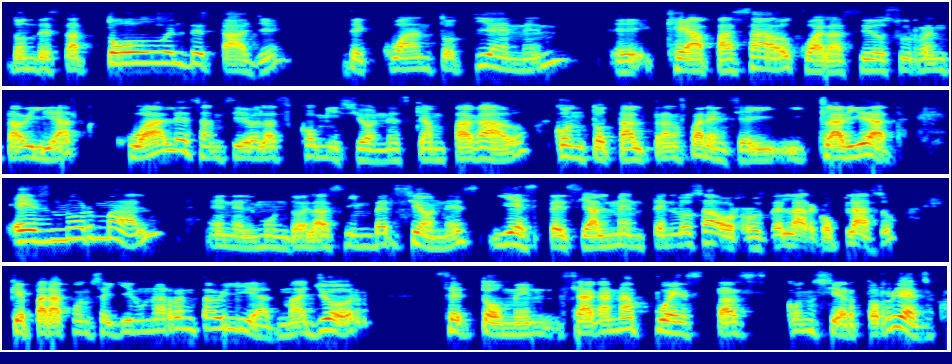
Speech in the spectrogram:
donde está todo el detalle de cuánto tienen, eh, qué ha pasado, cuál ha sido su rentabilidad, cuáles han sido las comisiones que han pagado con total transparencia y, claridad. Es normal en el mundo de las inversiones y especialmente en los ahorros de largo plazo que para conseguir una rentabilidad mayor se tomen, se hagan apuestas con cierto riesgo.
